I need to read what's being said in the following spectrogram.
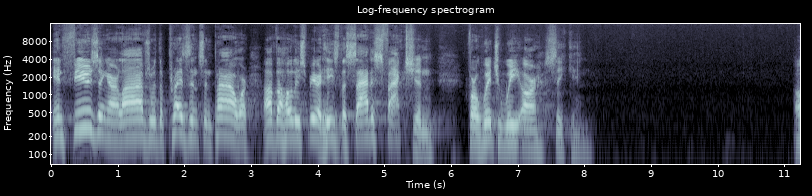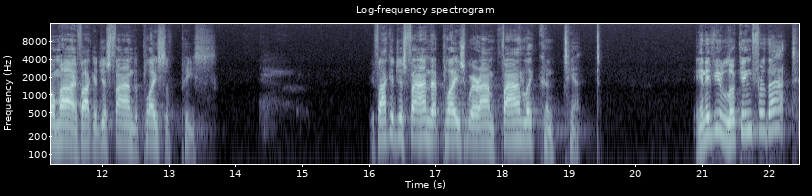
infusing our lives with the presence and power of the Holy Spirit. He's the satisfaction for which we are seeking. Oh my, if I could just find a place of peace. If I could just find that place where I'm finally content. Any of you looking for that?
